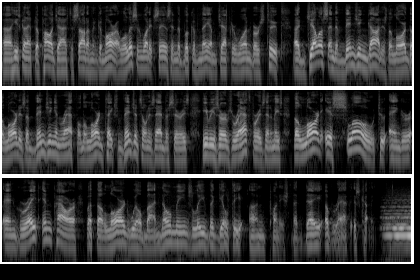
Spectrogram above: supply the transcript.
uh, he's going to have to apologize to Sodom and Gomorrah. Well, listen what it says in the book of Nahum, chapter 1, verse 2. A jealous and avenging God is the Lord. The Lord is avenging and wrathful. The Lord takes vengeance on his adversaries. He reserves wrath for his enemies. The Lord is slow to anger and great in power, but the Lord will by no means leave the guilty unpunished. The day of wrath is coming.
